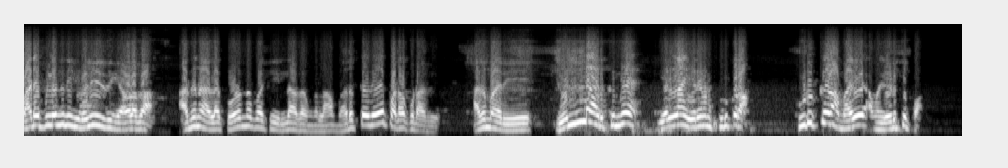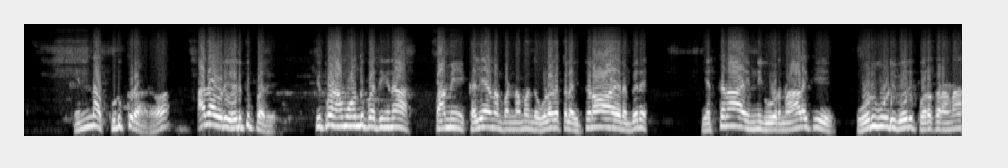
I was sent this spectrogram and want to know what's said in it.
படைப்புல இருந்து நீங்க வெளியிடுறீங்க அவ்வளவுதான். அதனால குழந்தை பாக்கி இல்லாதவங்க எல்லாம் வருத்தவே படக்கூடாது. அது மாதிரி எல்லாருக்குமே எல்லாம் இறைவன் கொடுக்குறான். கொடுக்குற மாதிரி அவன் எடுத்துப்பான். என்ன கொடுக்குறாரோ அதை அவர் எடுத்துப்பாரு. இப்ப நம்ம வந்து பாத்தீங்கன்னா சாமி கல்யாணம் பண்ணாம இந்த உலகத்துல இத்தனாயிரம் பேர் எத்தனா இன்னைக்கு ஒரு நாளைக்கு ஒரு கோடி பேர் பிறக்கிறான்னா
